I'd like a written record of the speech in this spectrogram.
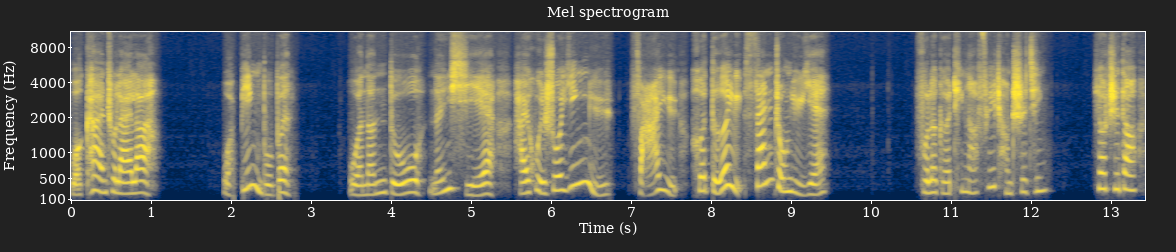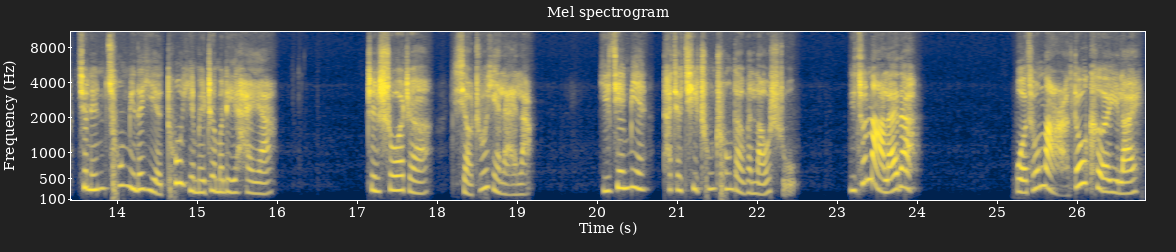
我看出来了，我并不笨，我能读能写，还会说英语、法语和德语三种语言。”弗洛格听了非常吃惊，要知道，就连聪明的野兔也没这么厉害呀。正说着，小猪也来了，一见面他就气冲冲地问老鼠：“你从哪来的？”“我从哪儿都可以来。”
